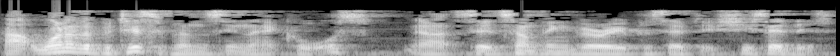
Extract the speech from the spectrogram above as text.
uh, one of the participants in that course uh, said something very perceptive. She said this.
